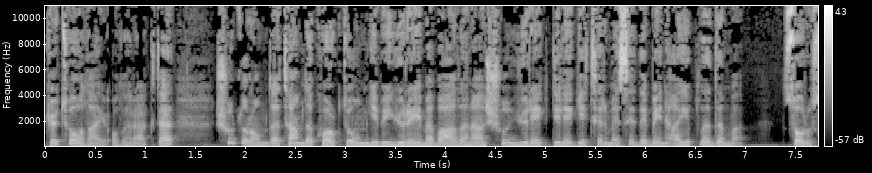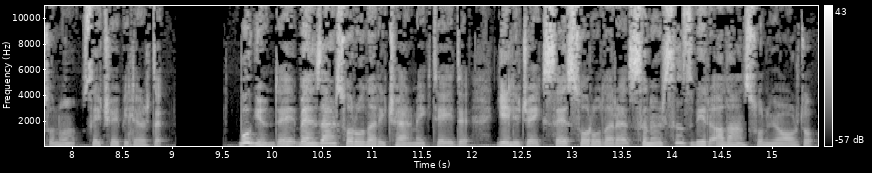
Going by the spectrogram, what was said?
Kötü olay olarak da şu durumda tam da korktuğum gibi yüreğime bağlanan şu yürek dile getirmese de beni ayıpladı mı? sorusunu seçebilirdi. Bugün de benzer sorular içermekteydi. Gelecekse sorulara sınırsız bir alan sunuyordu.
